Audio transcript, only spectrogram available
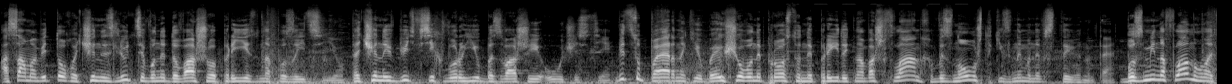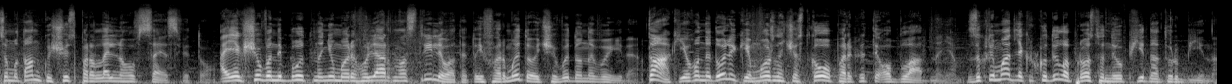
а саме від того, чи не злються вони до вашого приїзду на позицію, та чи не вб'ють всіх ворогів без вашої участі, від суперників, бо якщо вони просто не прийдуть на ваш фланг, ви знову ж таки з ними не встигнете. Бо зміна флангу на цьому танку щось паралельного всесвіту. А якщо ви не будете на ньому регулярно настрілювати, то й фармити очевидно не вийде. Так, його недоліки можна частково перекрити обладнанням. Зокрема, для крокодила просто необхідна турбіна,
